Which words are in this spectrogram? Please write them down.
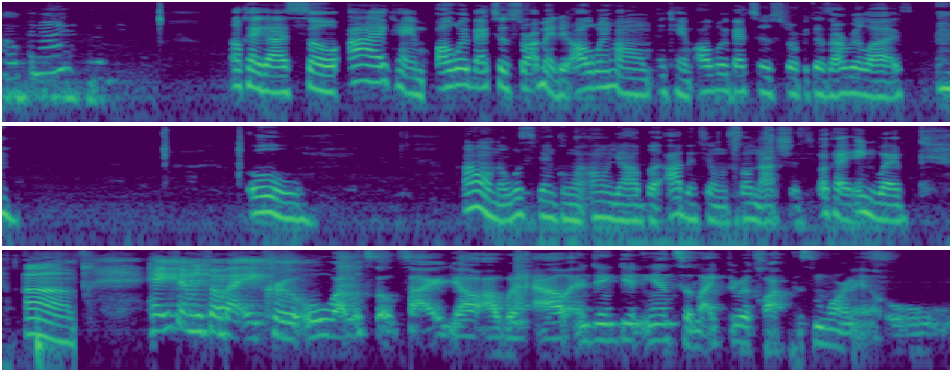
Coconut? Okay, guys, so I came all the way back to the store. I made it all the way home and came all the way back to the store because I realized, oh, I don't know what's been going on, y'all, but I've been feeling so nauseous. Okay, anyway, um, hey, family fun by A Crew. Oh, I look so tired, y'all. I went out and didn't get into like three o'clock this morning. Oh,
